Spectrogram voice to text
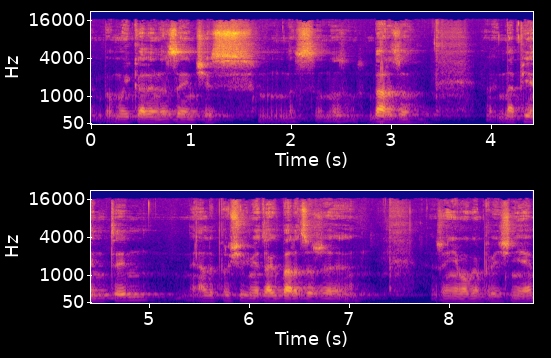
bo mój kalendarz zajęć jest no, no, bardzo napięty, ale prosili mnie tak bardzo, że, że nie mogłem powiedzieć nie.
